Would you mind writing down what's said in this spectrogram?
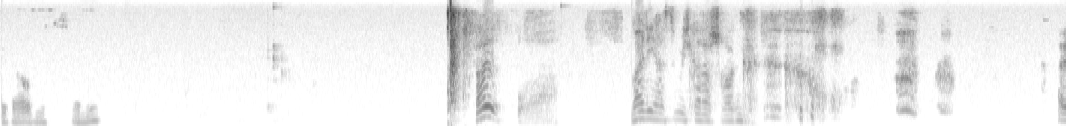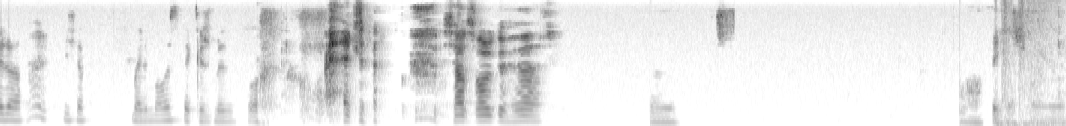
Geht da oben nichts mehr, ne? Lol! Oh! Miley, hast du mich gerade erschrocken? Alter, ich hab meine Maus weggeschmissen. Boah. Alter, ich hab's wohl gehört. Boah, bin ich erschrocken.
